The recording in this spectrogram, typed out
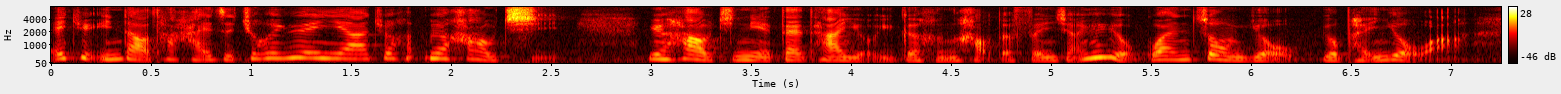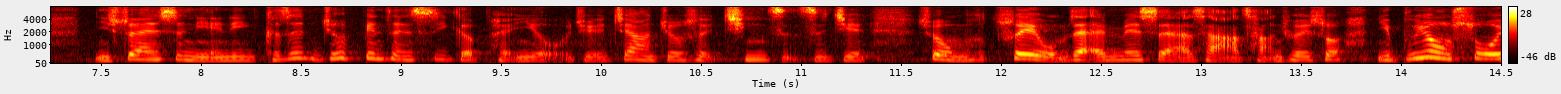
哎，就引导他孩子就会愿意啊，就很因为好奇。因为好奇，你也带他有一个很好的分享，因为有观众，有有朋友啊。你虽然是年龄，可是你就变成是一个朋友。我觉得这样就是亲子之间。所以我们所以我们在 MSSR 常就会说，你不用说，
